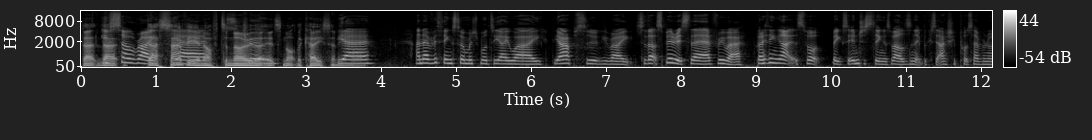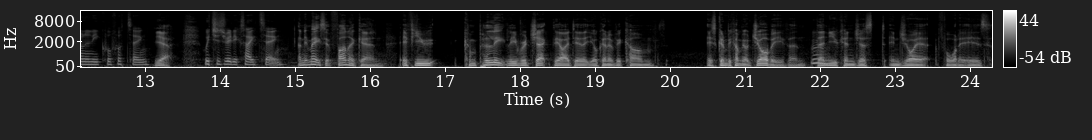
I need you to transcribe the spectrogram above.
that that so right. they're savvy yeah, enough to know that it's not the case anymore. Yeah. And everything's so much more DIY. You're absolutely right. So that spirit's there everywhere. But I think that's what makes it interesting as well, doesn't it? Because it actually puts everyone on an equal footing, yeah. which is really exciting. and it makes it fun again. If you completely reject the idea that you're going to become, it's going to become your job, even Mm. then you can just enjoy it for what it is,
